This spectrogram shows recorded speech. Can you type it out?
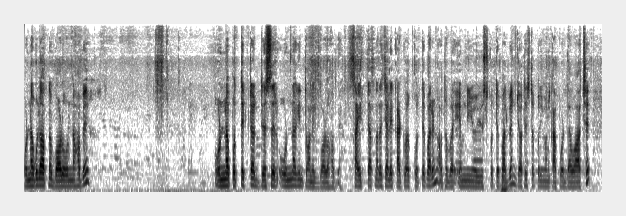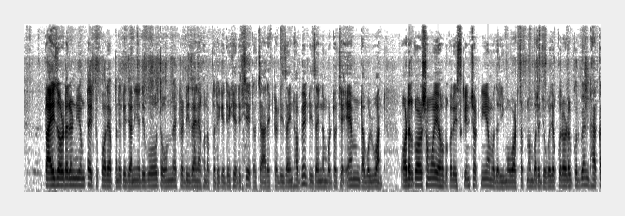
ওড়নাগুলো আপনার বড় ওড়না হবে ওড়না প্রত্যেকটা ড্রেসের ওড়না কিন্তু অনেক বড় হবে। সাইডটা আপনারা চাইলে কাটওয়ার্ক করতে পারেন অথবা এমনিও ইউজ করতে পারবেন। যথেষ্ট পরিমাণ কাপড় দেওয়া আছে। প্রাইস অর্ডারের নিয়মটা একটু পরে আপনাদেরকে জানিয়ে দেবো। তো অন্য একটা ডিজাইন এখন আপনাদেরকে দেখিয়ে দিচ্ছি। এটা হচ্ছে আরেকটা ডিজাইন হবে। ডিজাইন নম্বরটা হচ্ছে এম ডাবল ওয়ান অর্ডার করার সময় এভাবে করে স্ক্রিনশট নিয়ে আমাদের ইমো হোয়াটসঅ্যাপ নম্বরে যোগাযোগ করে অর্ডার করবেন। ঢাকা,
